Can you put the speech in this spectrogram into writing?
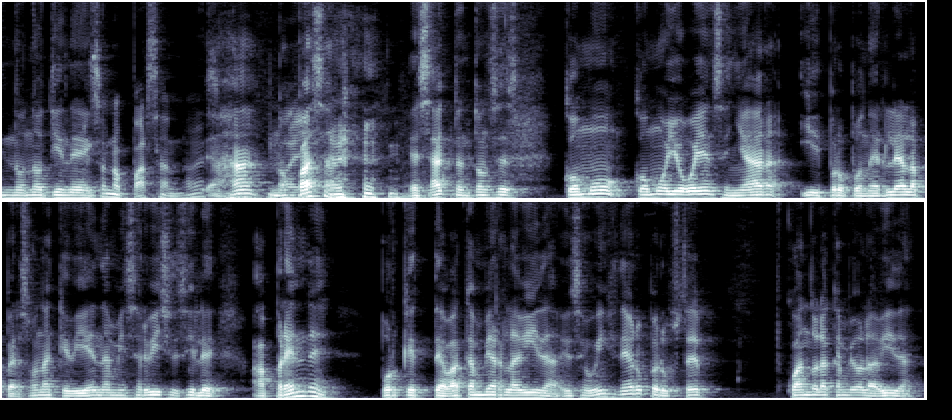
no, no tiene... Eso no pasa, ¿no? Ajá, no, pasa. Exacto, entonces, ¿cómo, ¿cómo yo voy a enseñar y proponerle a la persona que viene a mi servicio y decirle, aprende, porque te va a cambiar la vida? Y dice, oye, ingeniero, pero usted, ¿cuándo le ha cambiado la vida?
